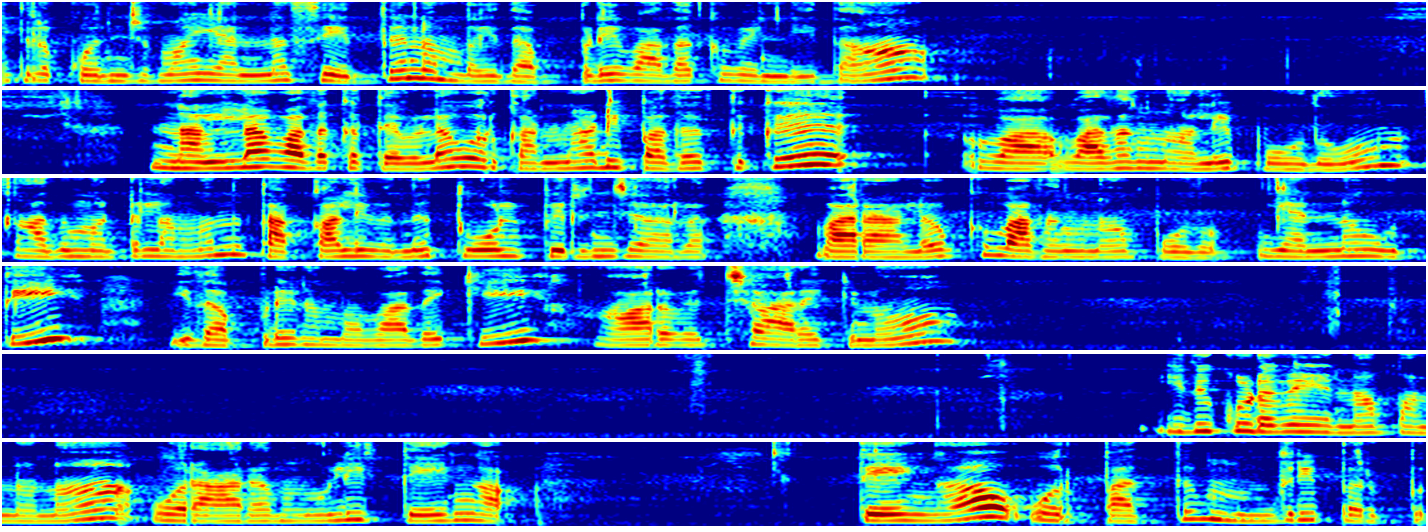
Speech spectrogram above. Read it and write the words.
இதில் கொஞ்சமாக எண்ணெய் சேர்த்து நம்ம இதை அப்படியே வதக்க வேண்டியதான் நல்லா வதக்க தேவையில்ல ஒரு கண்ணாடி பதத்துக்கு வ வதங்கினாலே போதும். அது மட்டும் இல்லாமல் அந்த தக்காளி வந்து தோல் பிரிஞ்சு வர வர அளவுக்கு வதங்கினா போதும். எண்ணெய் ஊற்றி இதை அப்படியே நம்ம வதக்கி ஆற வச்சு அரைக்கணும். இது கூடவே என்ன பண்ணோன்னா ஒரு அரை மூலி தேங்காய் தேங்காய் ஒரு பத்து முந்திரி பருப்பு.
